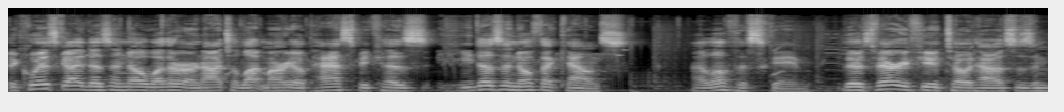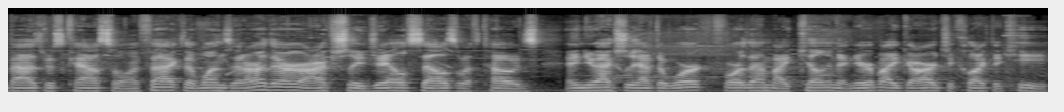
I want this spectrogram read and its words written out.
the quiz guy doesn't know whether or not to let Mario pass because he doesn't know if that counts. I love this game. There's very few toad houses in Bowser's Castle. In fact, the ones that are there are actually jail cells with toads, and you actually have to work for them by killing the nearby guard to collect a key.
